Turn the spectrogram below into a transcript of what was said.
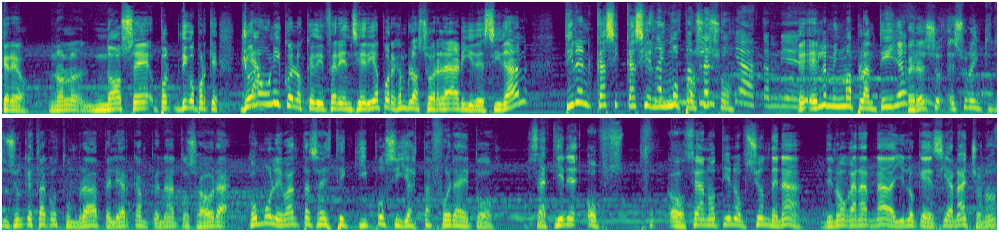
Creo. No, no sé. por- digo, porque yo Ya. lo único en lo que diferenciaría, por ejemplo, a Solari de Zidane, tienen casi casi el Es la mismo misma proceso. plantilla también. Eh, Es la misma plantilla. Pero eso es una institución que está acostumbrada a pelear campeonatos. Ahora, ¿cómo levantas a este equipo si ya está fuera de todo? O sea, tiene o sea, no tiene opción de nada, de no ganar nada. Y es lo que decía Nacho, ¿no?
